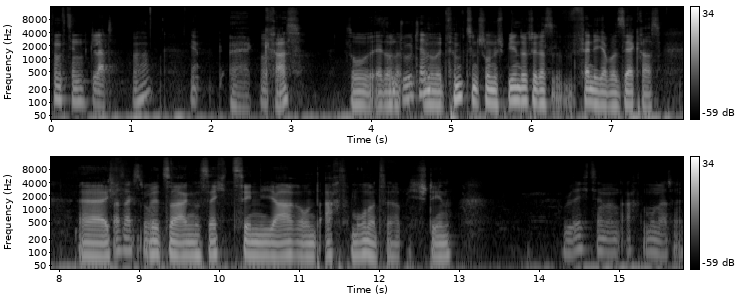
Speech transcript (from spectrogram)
15 glatt. Mhm. Ja. Äh, krass. So, also, du, wenn man mit 15 schon spielen dürfte, das fände ich aber sehr krass. Äh, ich würde sagen 16 Jahre und 8 Monate habe ich stehen. 16 und 8 Monate.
